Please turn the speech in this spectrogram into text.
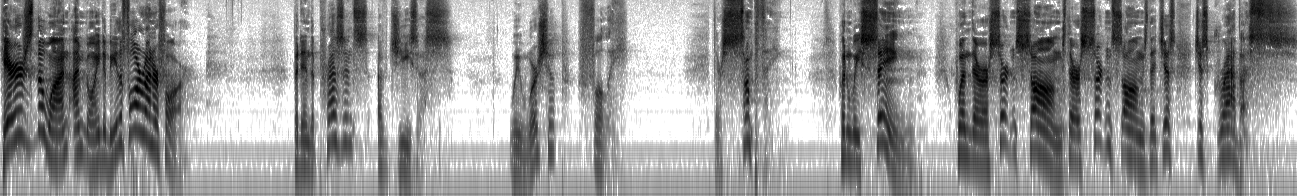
Here's the one I'm going to be the forerunner for. But in the presence of Jesus, we worship fully. There's something when we sing, when there are certain songs, there are certain songs that just, just grab us.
